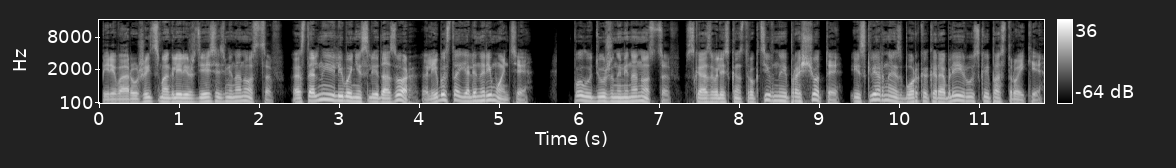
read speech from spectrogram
Перевооружить смогли лишь 10 миноносцев, остальные либо несли дозор, либо стояли на ремонте. Полудюжины миноносцев, сказывались конструктивные просчеты и скверная сборка кораблей русской постройки.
